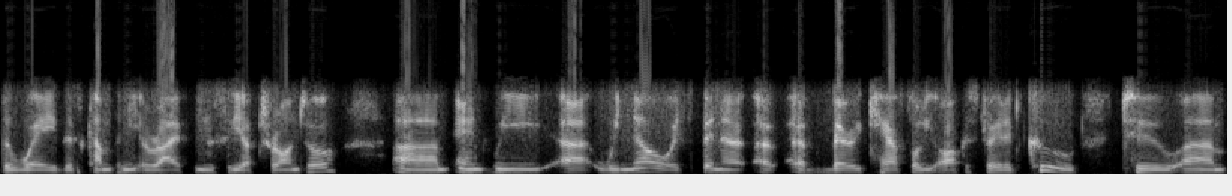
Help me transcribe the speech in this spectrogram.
the way this company arrived in the city of Toronto. Um, and we uh, we know it's been a, a, a, very carefully orchestrated coup to um,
